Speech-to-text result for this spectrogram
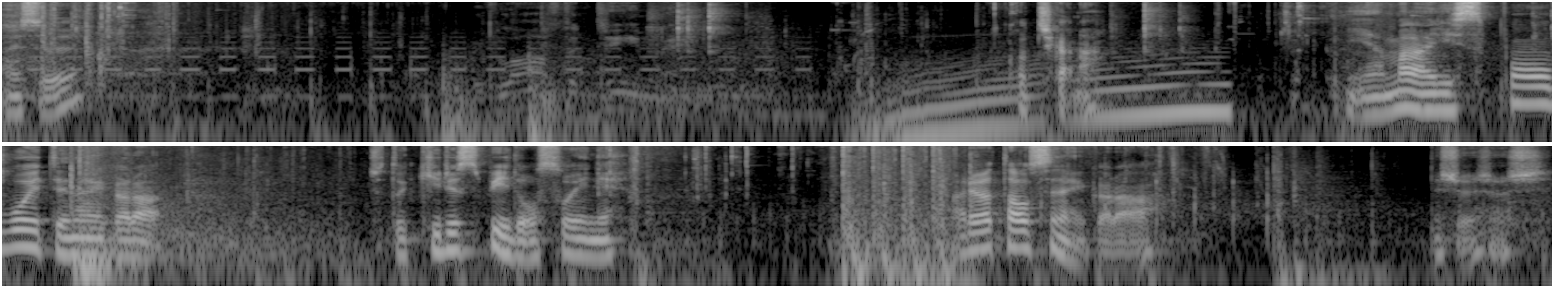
ナイスこっちかな。いや、まだリスポン覚えてないから、ちょっとキルスピード遅いね。あれは倒せないから。よしよしよし。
